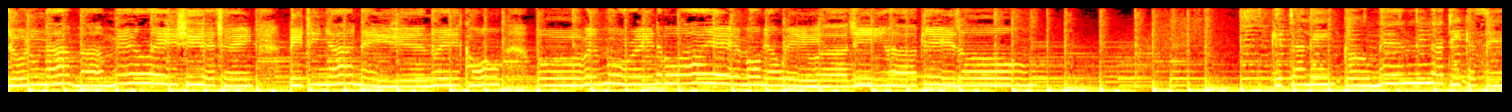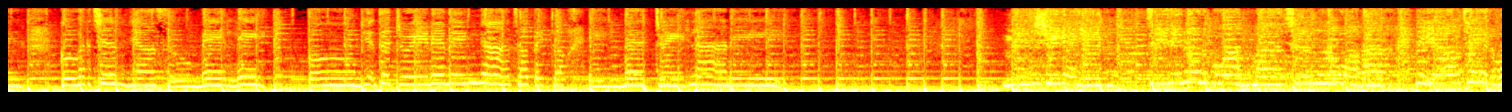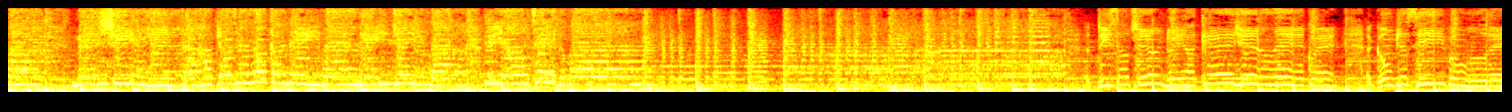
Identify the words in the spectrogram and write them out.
ဒူဒူနာမမင်းလေးရှိတဲ့ချိန်ပီတိညာနေရင်တွေခုံပူပင်မှုရိနေဘဝရဲ့မောမြဝေဝါကြီးဟာပြေဆုံးကတလေးကိုမင်းလာတိကစင်ကိုကတချင်များစုမဲလေးပုံပြင်းတဲ့တွေနဲ့မင်းငါချောက်တဲ့တော့ Danger လောကနေမှာ Danger ရင်သာမရောက်သေးကပါဒီဆောက်ချင်းတွေဟာခဲရင်လဲကွယ်အကုန်ပြည့်စည်ပုံလဲ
